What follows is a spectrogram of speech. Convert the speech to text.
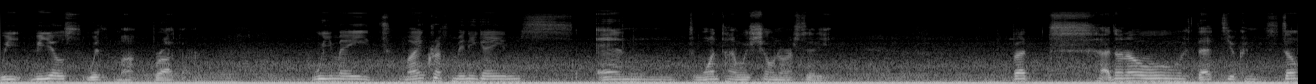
videos with my brother. We made Minecraft minigames, and one time we shown our city. But I don't know that you can still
